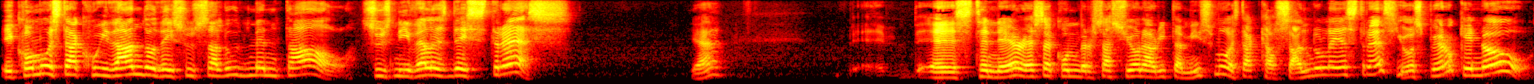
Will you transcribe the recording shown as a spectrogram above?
¿Y cómo está cuidando de su salud mental, sus niveles de estrés? ¿Ya? ¿Es tener esa conversación ahorita mismo? ¿Está causándole estrés? Yo espero que no.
